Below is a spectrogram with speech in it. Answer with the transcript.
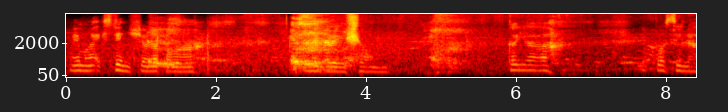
May mga extension na mga immigration. Kaya ito sila.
